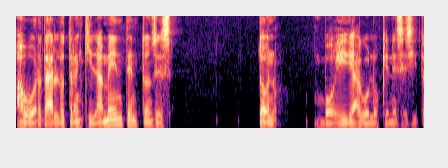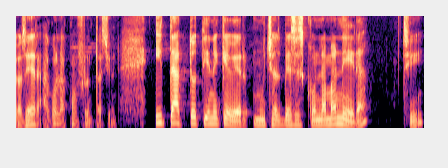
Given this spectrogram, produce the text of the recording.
abordarlo tranquilamente, entonces tono voy y hago lo que necesito hacer, hago la confrontación. Y tacto tiene que ver muchas veces con la manera, ¿sí?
